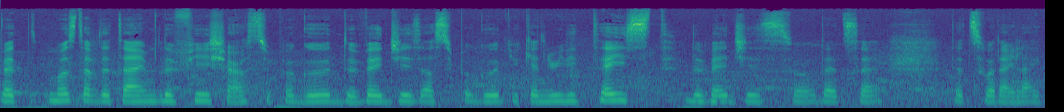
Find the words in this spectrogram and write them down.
But most of the time, the fish are super good, the veggies are super good. You can really taste the veggies, so that's. Uh, that's what I like.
